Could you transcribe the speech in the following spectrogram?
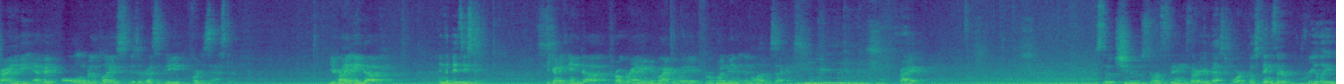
Trying to be epic all over the place is a recipe for disaster. You're going to end up in the busy state. You're going to end up programming your microwave for 1 minute and 11 seconds. right? So choose those things that are your best work. Those things that are really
